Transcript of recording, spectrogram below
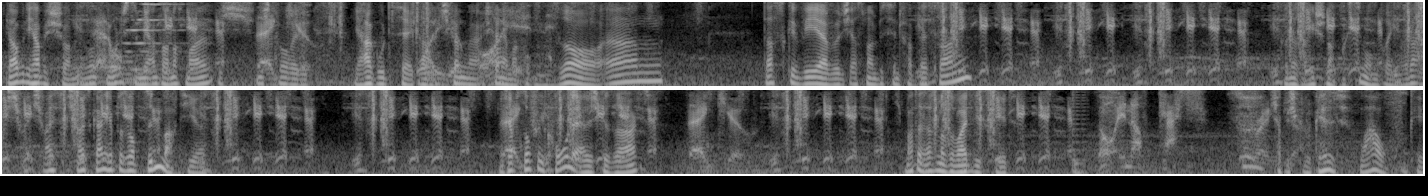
Ich glaube, die habe ich schon. Ansonsten hole ich sie mir einfach nochmal. Ich nicht vorrede. Ja, gut, ist ja egal. Ich kann, ich kann ja mal gucken. So, ähm... Das Gewehr würde ich erstmal ein bisschen verbessern. Wir können das eigentlich schon auf Maximum bringen, oder? Ich, ich, weiß, ich weiß gar nicht, ob das überhaupt Sinn macht hier. Ich habe so viel Kohle, ehrlich gesagt. Ich mache das erstmal so weit, wie es geht. Ich habe nicht genug Geld. Wow, okay.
